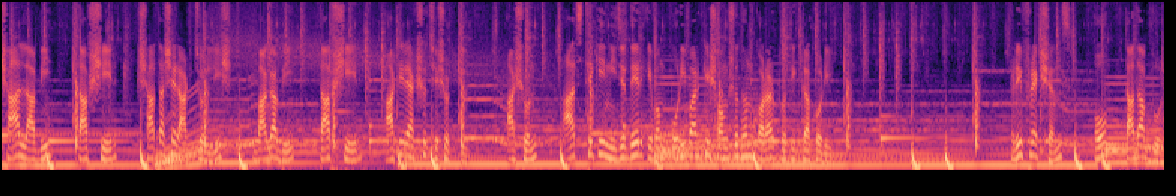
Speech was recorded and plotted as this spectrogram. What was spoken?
শাহ লাবি তাফসির, সাতাশের আটচল্লিশ, বাগাবি, তাফসির, আটের একশো ছেষট্টি। আসুন, আজ থেকে নিজেদের এবং পরিবারকে সংশোধন করার প্রতিজ্ঞা করি। রিফ্রেকশনস ও তাদাব্বুর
